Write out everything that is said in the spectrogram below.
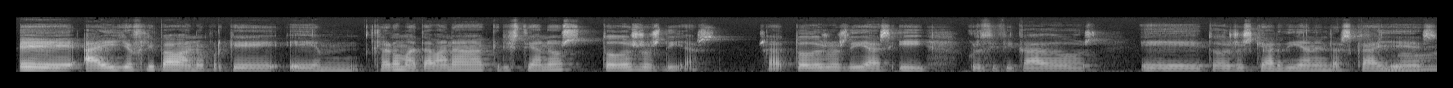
Eh, ahí yo flipaba, ¿no? Porque, em, claro, mataban a cristianos todos los días. O sea, todos los días. Y crucificados, eh, todos los que ardían en las calles.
